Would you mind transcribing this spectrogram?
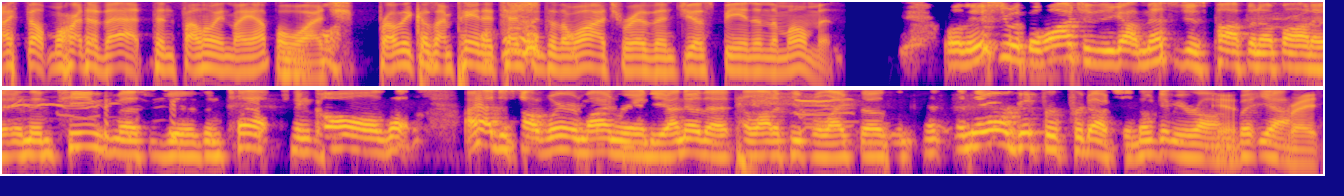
I felt more out of that than following my Apple Watch. Probably because I'm paying attention to the watch rather than just being in the moment. Well, the issue with the watch is you got messages popping up on it, and then Teams messages and texts and calls. I had to stop wearing mine, Randy. I know that a lot of people like those, and, and they are good for production. Don't get me wrong, yeah, but yeah, right.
